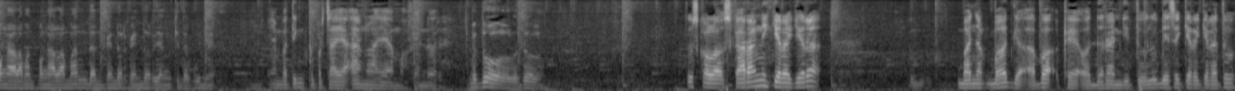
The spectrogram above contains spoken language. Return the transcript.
pengalaman-pengalaman dan vendor-vendor yang kita punya. yang penting kepercayaan lah ya sama vendor Betul, betul. terus kalau sekarang nih kira-kira banyak banget gak apa kayak orderan gitu lu biasa kira-kira tuh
